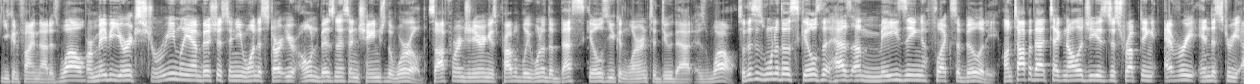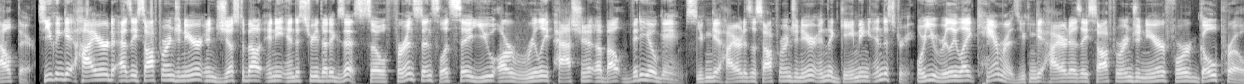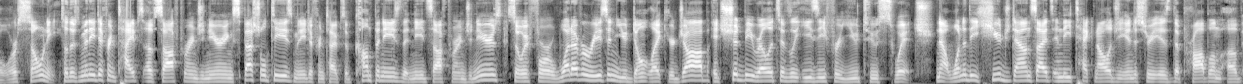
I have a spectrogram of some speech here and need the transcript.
you can find that as well. Or maybe you're extremely ambitious and you want to start your own business and change the world. Software engineering is probably one of the best skills you can learn to do that as well. So this is one of those skills that has amazing flexibility. On top of that, technology is disrupting every industry out there. So you can get hired as a software engineer in just about any industry that exists. So for instance, let's say you are really passionate about video games. You can get hired as a software engineer in the gaming industry. Or you really like cameras. You can get hired as a software engineer engineer for GoPro or Sony. So there's many different types of software engineering specialties, many different types of companies that need software engineers. So if for whatever reason you don't like your job, it should be relatively easy for you to switch. Now, one of the huge downsides in the technology industry is the problem of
